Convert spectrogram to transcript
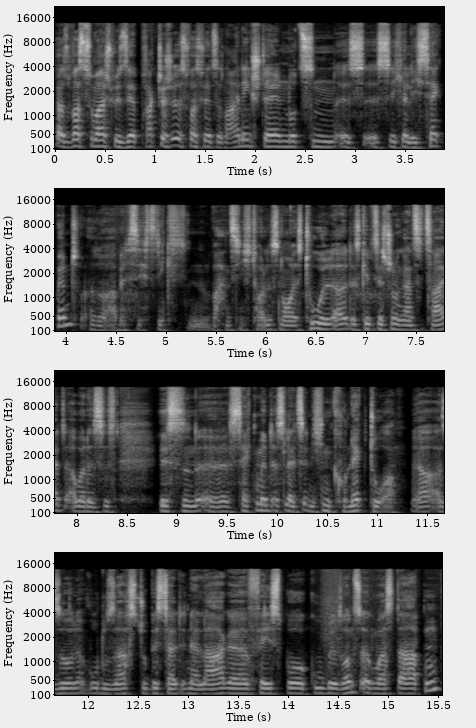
Also was zum Beispiel sehr praktisch ist, was wir jetzt an einigen Stellen nutzen, ist, ist sicherlich Segment. Also aber das ist jetzt nicht ein wahnsinnig tolles neues Tool. Das gibt's jetzt schon eine ganze Zeit, aber das ist, ist ein äh, Segment ist letztendlich ein Connector. Ja, also wo du sagst, du bist halt in der Lage, Facebook, Google, sonst irgendwas Daten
